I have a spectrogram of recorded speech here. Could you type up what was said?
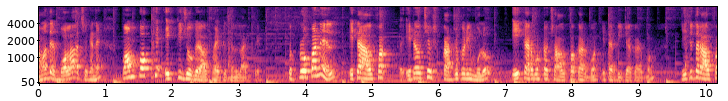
আমাদের বলা আছে এখানে কমপক্ষে একটি যোগের আলফা হাইড্রোজেন লাগবে। তো প্রোপানেল, এটা আলফা, এটা হচ্ছে কার্যকরী মূলক। এই কার্বনটা হচ্ছে আলফা কার্বন, এটা বিটা কার্বন। যেহেতু তার আলফা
